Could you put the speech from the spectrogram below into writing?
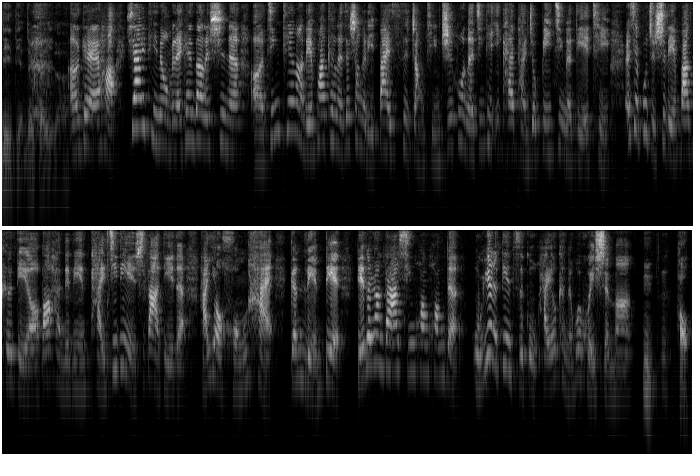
利点就可以了。OK，好，下一题呢，我们来看到的是呢，呃，今天呢，联发科呢，在上个礼拜四涨停之后呢，今天一开盘就逼近了跌停，而且不只是联发科跌哦，包含的连台积电也是大跌的，还有红海跟联电跌的让大家心慌慌的。五月的电子股还有可能会回升吗？嗯嗯。好，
